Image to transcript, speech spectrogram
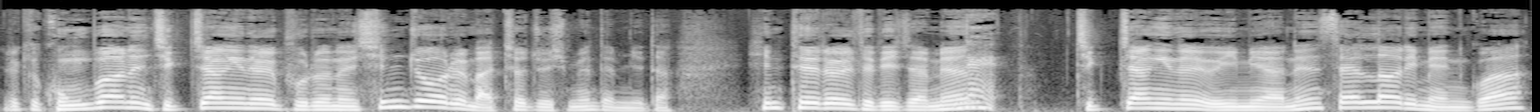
이렇게 공부하는 직장인을 부르는 신조어를 맞춰주시면 됩니다. 힌트를 드리자면 네. 직장인을 의미하는 샐러리맨과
